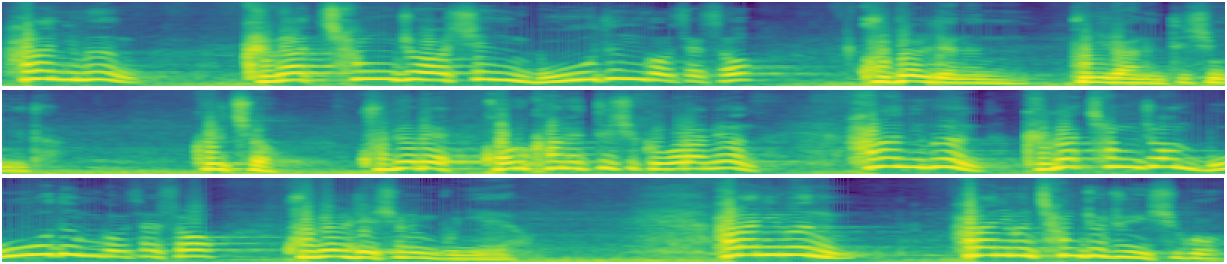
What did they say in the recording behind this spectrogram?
하나님은 그가 창조하신 모든 것에서 구별되는 분이라는 뜻입니다. 그렇죠. 구별의 거룩함의 뜻이 그거라면 하나님은 그가 창조한 모든 것에서 구별되시는 분이에요. 하나님은 하나님은 창조주이시고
